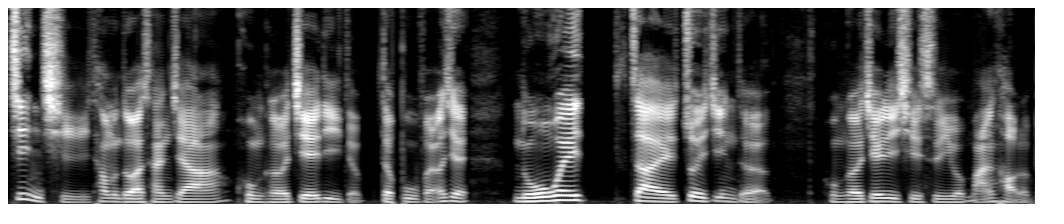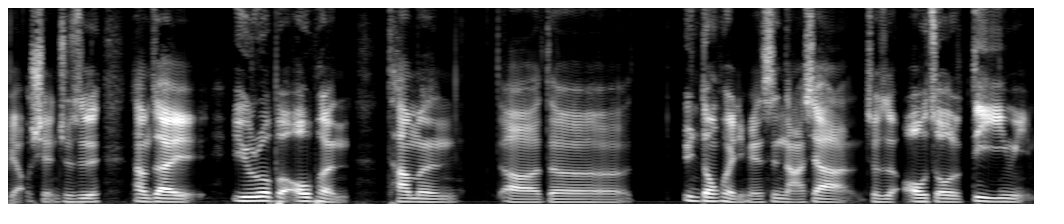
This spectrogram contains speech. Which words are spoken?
近期他们都在参加混合接力的的部分，而且挪威在最近的混合接力其实有蛮好的表现，就是他们在 Europe Open 他们呃的运动会里面是拿下就是欧洲的第一名，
